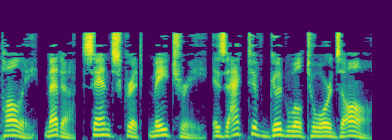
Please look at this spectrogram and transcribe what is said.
Pali, metta, Sanskrit, maitri is active goodwill towards all,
